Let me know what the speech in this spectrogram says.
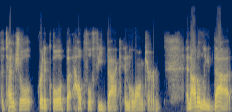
potential critical but helpful feedback in the long term. And not only that,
